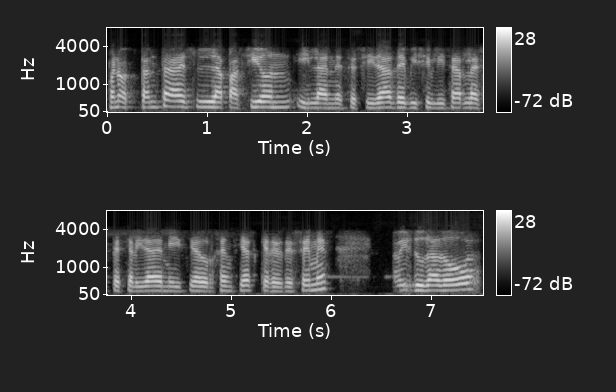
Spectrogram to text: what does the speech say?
Bueno, tanta es la pasión y la necesidad de visibilizar la especialidad de medicina de urgencias que desde SEMES habéis dudado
